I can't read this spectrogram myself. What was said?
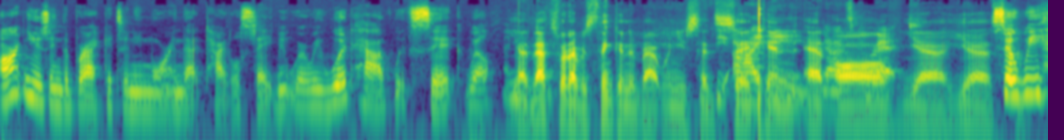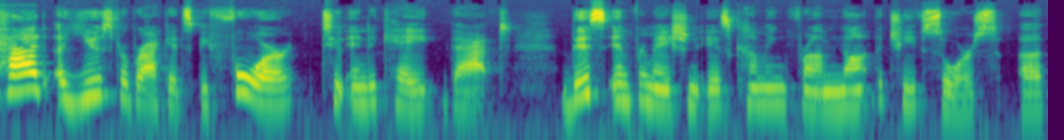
aren't using the brackets anymore in that title statement where we would have with sic. Well, I Yeah, that's what I was thinking about when you said sic IE, and at all. correct. Yeah. Yes. So we had a use for brackets before to indicate that this information is coming from not the chief source of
